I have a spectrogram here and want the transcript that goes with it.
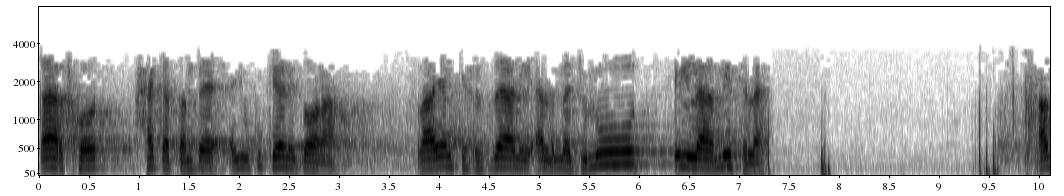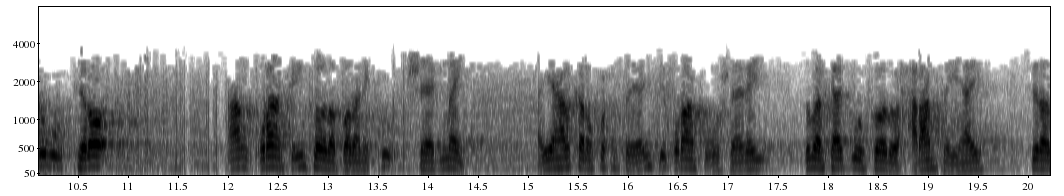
qaarkood xagga dambe ayuu ku keeni doonaa laa yankixu zani almajluud ila mila adigu tiro aan qur'aanka intooda badani ku sheegnayn ayaa halkan uu ku xusaya intii qur'aanku uu sheegay dumarkaa guurkooda uu xaraamta yahay sida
